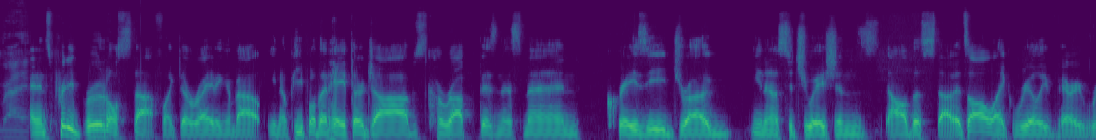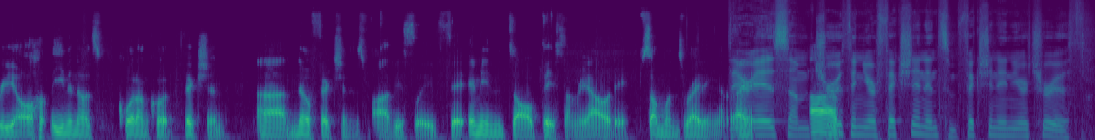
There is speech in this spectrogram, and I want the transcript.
Right. And it's pretty brutal stuff. Like they're writing about, you know, people that hate their jobs, corrupt businessmen, crazy drug, you know, situations, all this stuff. It's all like really very real, even though it's quote unquote fiction. Uh, no fiction is obviously, fi- I mean, it's all based on reality. Someone's writing it, There right? is some Uh, truth in your fiction and some fiction in your truth.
